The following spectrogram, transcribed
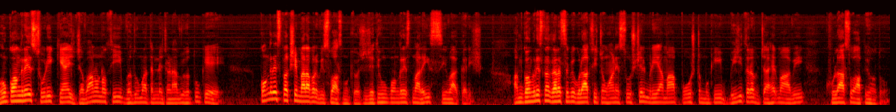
હું કોંગ્રેસ છોડી ક્યાંય જવાનો નથી. વધુમાં તેમણે જણાવ્યું હતું કે કોંગ્રેસ પક્ષે મારા પર વિશ્વાસ મૂક્યો છે. જેથી હું કોંગ્રેસમાં રહી સેવા કરીશ. આમ કોંગ્રેસના ધારાસભ્ય ગુલાબસિંહ ચૌહાણે સોશિયલ મીડિયામાં પોસ્ટ મૂકી બીજી તરફ જાહેરમાં આવી ખુલાસો આપ્યો હતો.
